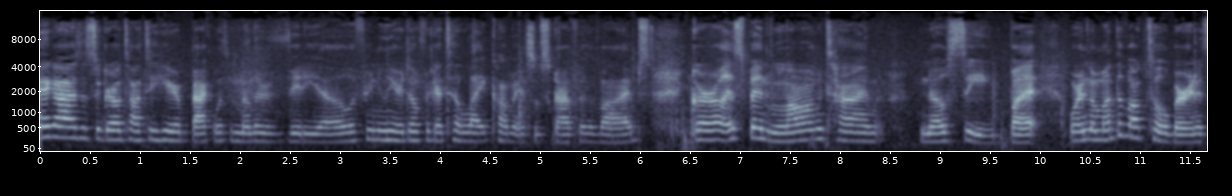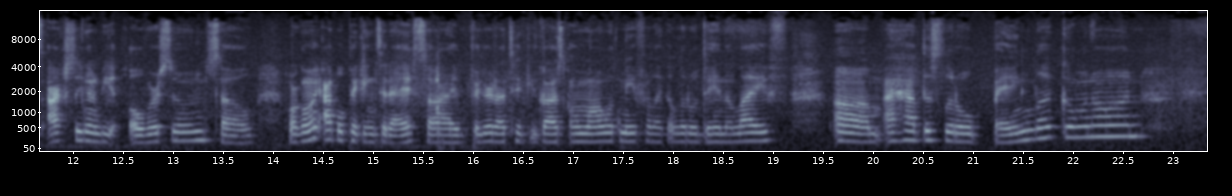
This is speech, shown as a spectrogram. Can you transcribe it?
Hey guys, it's your girl Tati here, back with another video. If you're new here, don't forget to like, comment, and subscribe for the vibes. Girl, it's been a long time no see, but we're in the month of October and it's actually going to be over soon. So we're going apple picking today. So I figured I'd take you guys along with me for like a little day in the life. Um, I have this little bang look going on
